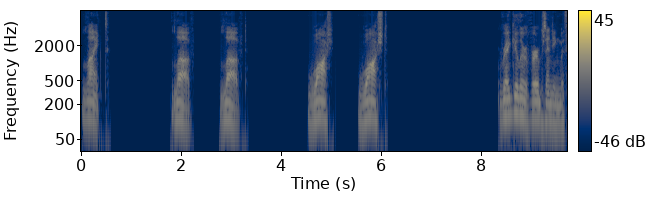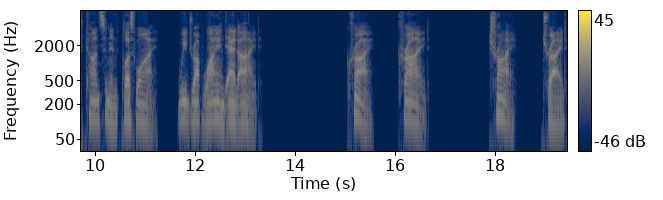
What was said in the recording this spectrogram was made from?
Liked. Love. Loved. Wash. Washed. Regular verbs ending with consonant plus y. We drop y and add id. Cry. Cried. Try. Tried.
